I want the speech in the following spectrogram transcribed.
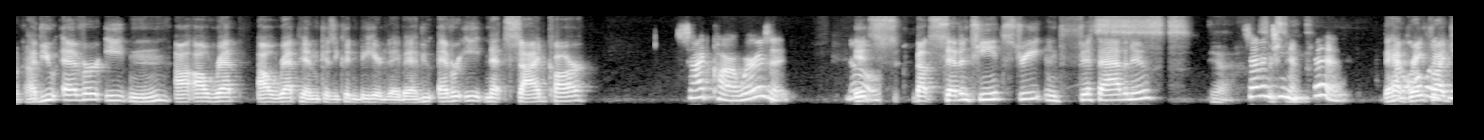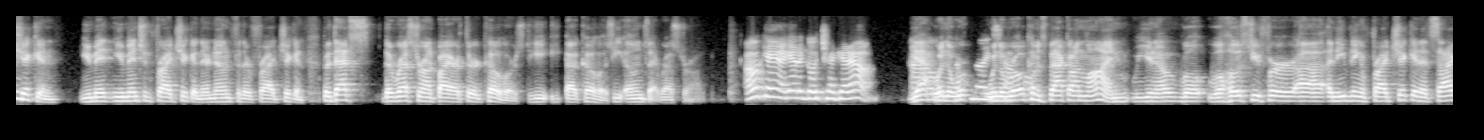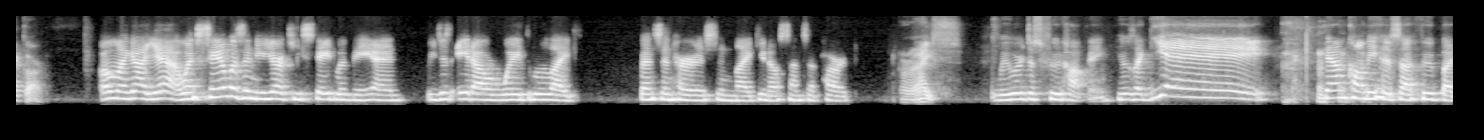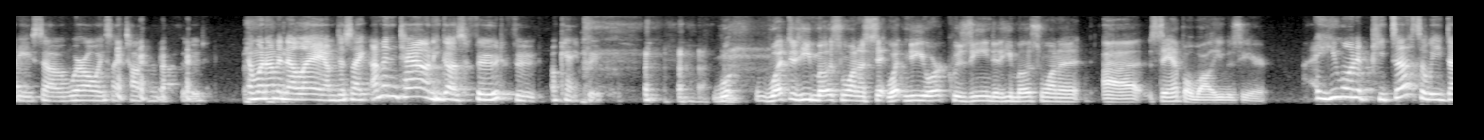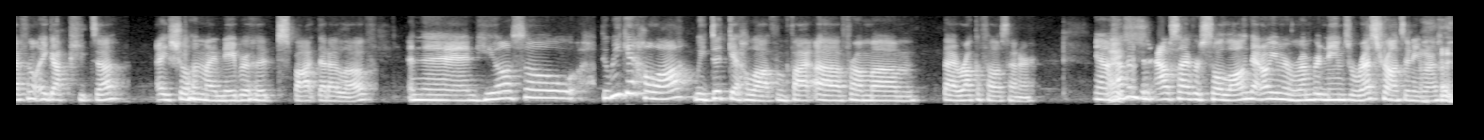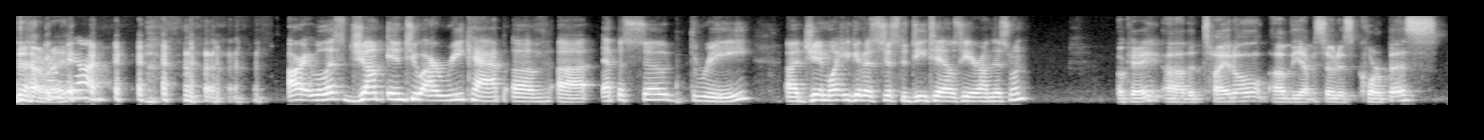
Okay. Have you ever eaten? Uh, I'll rep. I'll rep him because he couldn't be here today. But have you ever eaten at Sidecar? Sidecar, where is it? No. It's about 17th Street and Fifth Avenue. Yeah. 17th and Fifth. They have I've great fried been- chicken. You meant you mentioned fried chicken. They're known for their fried chicken, but that's the restaurant by our third co-host. He uh, co-host. He owns that restaurant. Okay, I got to go check it out. Yeah, uh, when the when the world comes back online, you know, we'll we'll host you for uh, an evening of fried chicken at Sidecar. Oh my god, yeah! When Sam was in New York, he stayed with me, and we just ate our way through like Bensonhurst and like you know Sunset Park. All right. Nice we were just food hopping. He was like, "Yay!" Sam called me his uh, food buddy, so we're always like talking about food. And when I'm in LA, I'm just like, "I'm in town." He goes, "Food, food, okay, food." What, what did he most want to say? What New York cuisine did he most want to uh, sample while he was here? He wanted pizza, so we definitely got pizza. I show him my neighborhood spot that I love. And then he also did we get halal? We did get halal from uh, from um, the Rockefeller Center. Yeah, nice. I haven't been outside for so long that I don't even remember names of restaurants anymore. Like, yeah, right. All right, well, let's jump into our recap of uh, episode three. Uh, Jim, why don't you give us just the details here on this one? Okay, uh, the title of the episode is Corpus,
